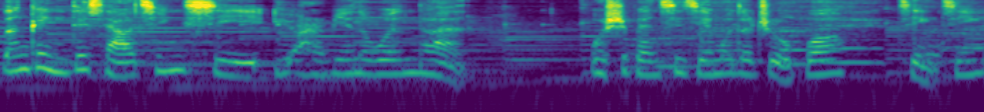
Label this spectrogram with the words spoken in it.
能给你的小惊喜与耳边的温暖。我是本期节目的主播景晶。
